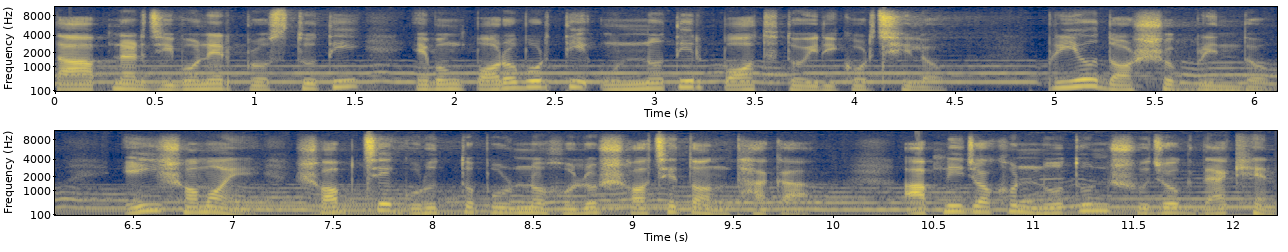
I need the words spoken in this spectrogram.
তা আপনার জীবনের প্রস্তুতি এবং পরবর্তী উন্নতির পথ তৈরি করছিল। প্রিয় দর্শকবৃন্দ, এই সময়ে সবচেয়ে গুরুত্বপূর্ণ হল সচেতন থাকা। আপনি যখন নতুন সুযোগ দেখেন,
